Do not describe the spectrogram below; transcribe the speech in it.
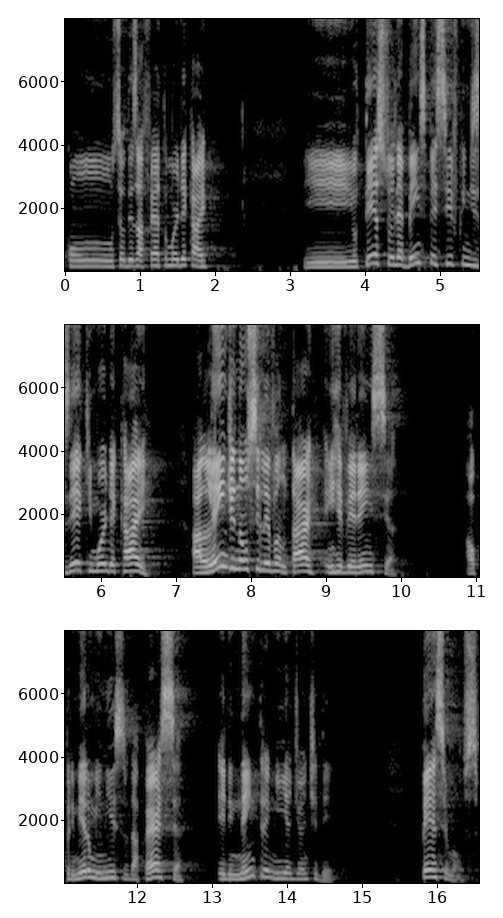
com o seu desafeto Mordecai. E o texto ele é bem específico em dizer que Mordecai, além de não se levantar em reverência ao primeiro-ministro da Pérsia, ele nem tremia diante dele. Pensa, irmãos,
